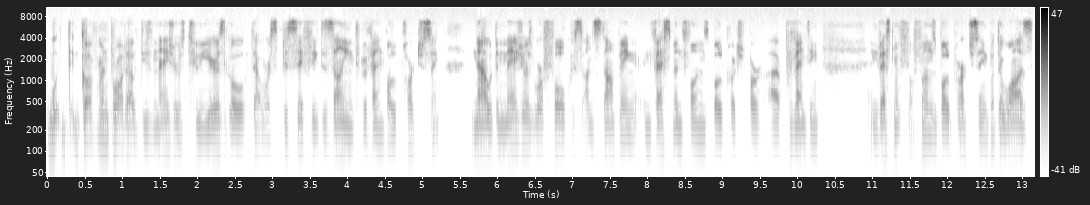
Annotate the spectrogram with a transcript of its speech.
the government brought out these measures two years ago that were specifically designed to prevent bulk purchasing. Now, the measures were focused on stopping investment funds bulk purchase, uh, preventing investment funds bulk purchasing, but there was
